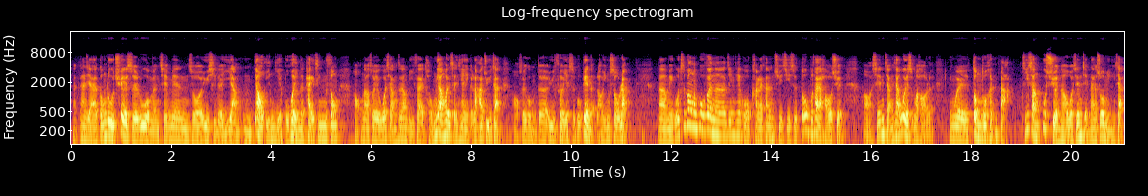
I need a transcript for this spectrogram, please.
那看起来公路确实如我们前面所预期的一样，嗯，要赢也不会赢得太轻松。好，那所以我想这场比赛同样会呈现一个拉锯战。好，所以我们的预测也是不变的，老鹰受让。那美国之棒的部分呢？今天我看来看去，其实都不太好选。好，先讲一下为什么好了，因为洞都很大。几场不选呢？我先简单说明一下。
